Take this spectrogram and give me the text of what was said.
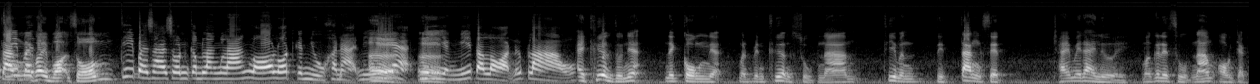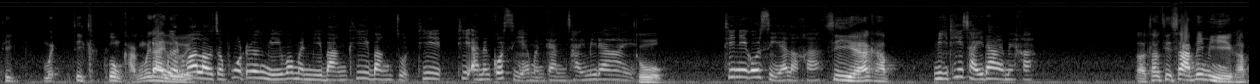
ดตั้งที่ไม่ค่อยเหมาะสม ที่ประชาชนกำลังล้างล้อรถกันอยู่ขณะนี้เนี่ยเออเออมีอย่างนี้ตลอดหรือเปล่า ไอ้เครื่องตัวเนี้ยในกรงเนี่ยมันเป็นเครื่องสูบน้ำที่มันติดตั้งเสร็จใช้ไม่ได้เลย มันก็เลยสูบน้ำออกจากที่ไม่ที่ท่วมขังไม่ได้เหเลมือนยว่าเราจะพูดเรื่องนี้ว่ามันมีบางที่บางจุดที่ที่อันนั้นก็เสียเหมือนกันใช้ไม่ได้ ถูก ที่นี่ก็เสียเหรอคะ เสียครับ มีที่ใช้ได้ไหมคะ เอ่อเท่าที่ทราบไม่มีครับ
